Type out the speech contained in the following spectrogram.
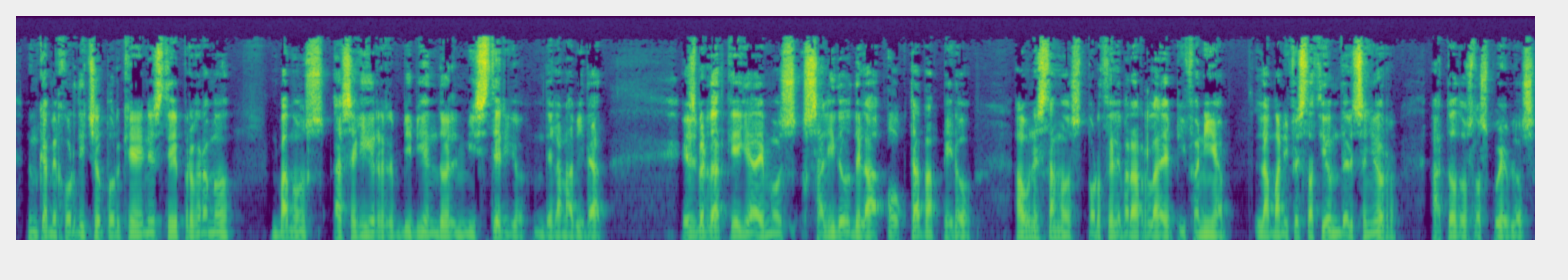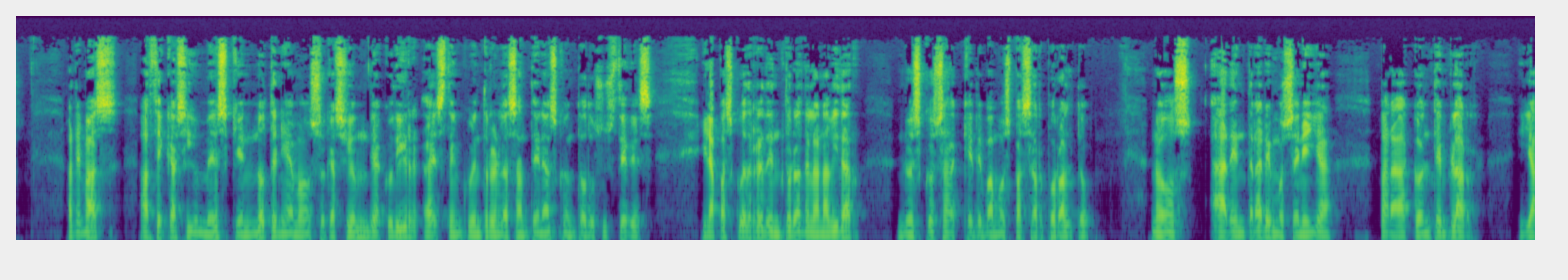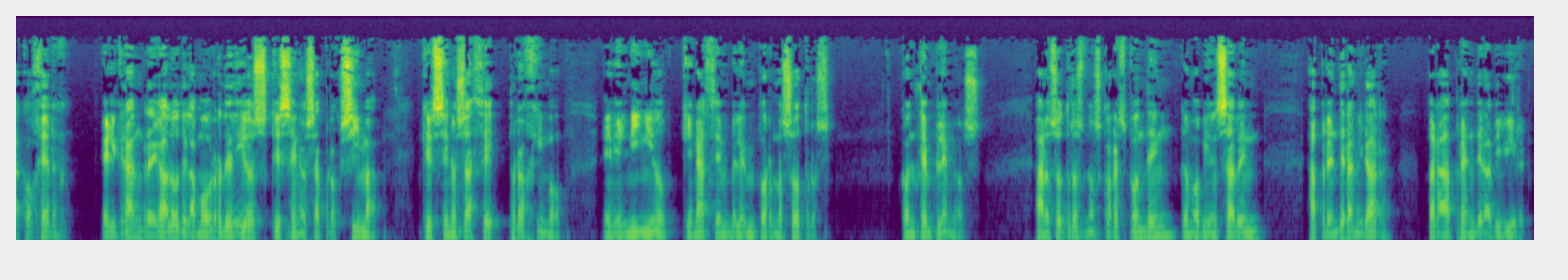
nunca mejor dicho, porque en este programa vamos a seguir viviendo el misterio de la Navidad. Es verdad que ya hemos salido de la octava, pero aún estamos por celebrar la Epifanía, la manifestación del Señor a todos los pueblos. Además, hace casi un mes que no teníamos ocasión de acudir a este encuentro en las antenas con todos ustedes, y la Pascua Redentora de la Navidad no es cosa que debamos pasar por alto. Nos adentraremos en ella para contemplar y acoger el gran regalo del amor de Dios que se nos aproxima, que se nos hace prójimo en el niño que nace en Belén por nosotros. Contemplemos. A nosotros nos corresponden, como bien saben, aprender a mirar para aprender a vivir,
